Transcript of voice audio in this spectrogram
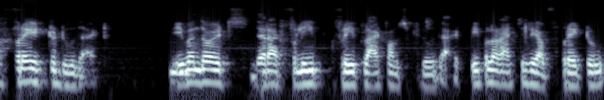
afraid to do that. Even though it's there are free free platforms to do that people are actually afraid to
